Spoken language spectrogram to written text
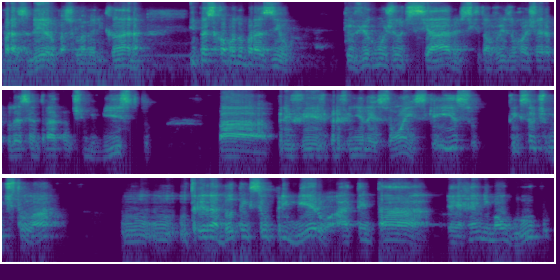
brasileiro, para a Sul-Americana e para essa Copa do Brasil? Eu vi alguns noticiários que talvez o Rogério pudesse entrar com um time misto para prever, prevenir lesões. Que isso? Tem que ser o time titular. O, o, o treinador tem que ser o primeiro a tentar é, reanimar o grupo,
